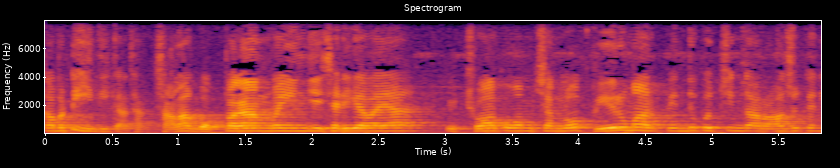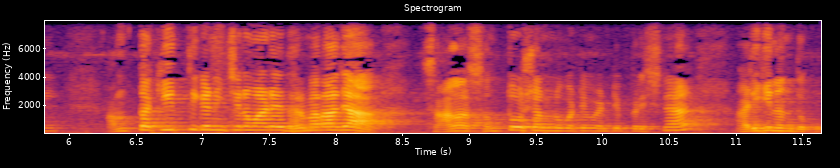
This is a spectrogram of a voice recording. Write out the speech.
కాబట్టి ఇది కథ. చాలా గొప్పగా అన్వయం చేసి అడిగావయా ఇక్ష్వాకు వంశంలో పేరు మార్పు ఎందుకు వచ్చిందా రాజుకని? అంత కీర్తి గణించిన వాడే ధర్మరాజా. చాలా సంతోషం నువ్వటువంటి ప్రశ్న అడిగినందుకు.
